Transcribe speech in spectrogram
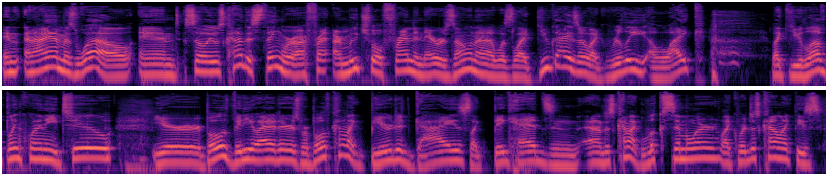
and and I am as well. And so it was kind of this thing where our friend, our mutual friend in Arizona, was like, "You guys are like really alike. like you love Blink One Eighty Two. You're both video editors. We're both kind of like bearded guys, like big heads, and, and just kind of like look similar. Like we're just kind of like these.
